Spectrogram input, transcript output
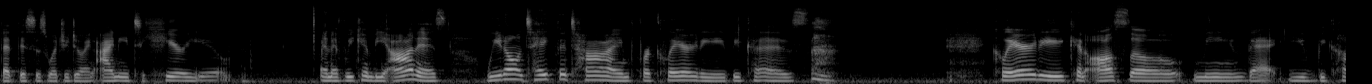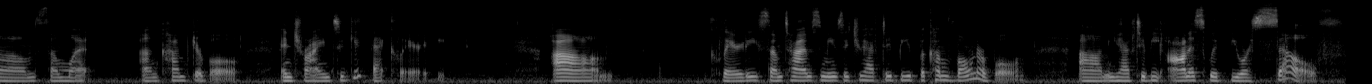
that this is what you're doing i need to hear you and if we can be honest we don't take the time for clarity because clarity can also mean that you become somewhat uncomfortable in trying to get that clarity um, clarity sometimes means that you have to be become vulnerable. Um, you have to be honest with yourself.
